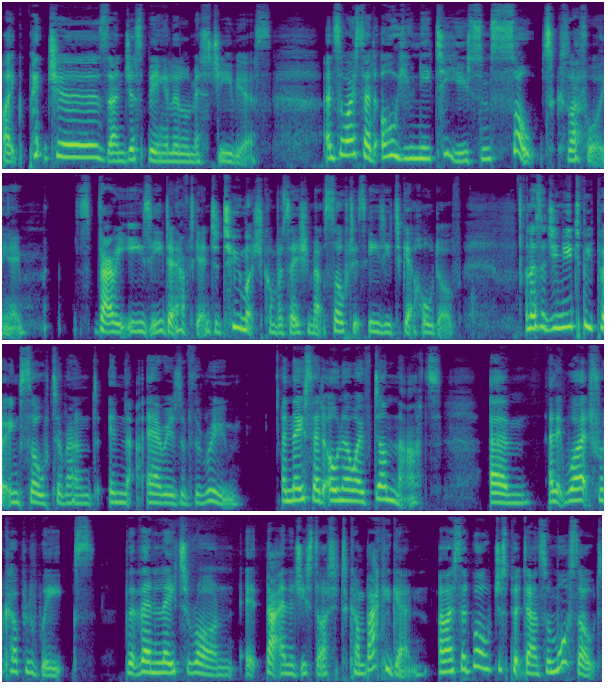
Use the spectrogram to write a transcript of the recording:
like pictures and just being a little mischievous. And so I said, "Oh, you need to use some salt," because I thought, you know, it's very easy. You don't have to get into too much conversation about salt. It's easy to get hold of. And I said, "You need to be putting salt around in the areas of the room." And they said, "Oh no, I've done that." Um, and it worked for a couple of weeks. But then later on, it, that energy started to come back again. And I said, well, just put down some more salt.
